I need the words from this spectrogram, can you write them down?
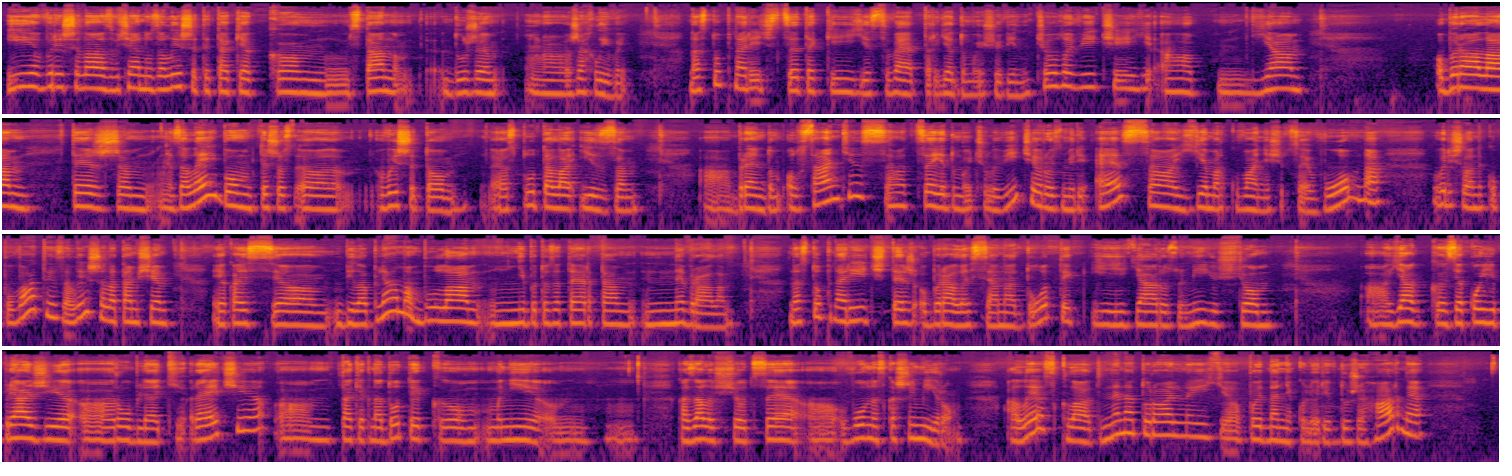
І вирішила, звичайно, залишити, так як ем, стан дуже е, жахливий. Наступна річ це такий светр, я думаю, що він чоловічий. Я обирала теж ем, за лейбом, те, що е, вишито, е, сплутала із брендом All Santis. Це, я думаю, чоловічий у розмірі S. Є маркування, що це вовна. Вирішила не купувати, залишила. Там ще якась біла пляма була, нібито затерта, не брала. Наступна річ теж обиралася на дотик, і я розумію, що як з якої пряжі роблять речі, так як на дотик мені казали, що це вовна з кашеміром. Але склад не натуральний, поєднання кольорів дуже гарне.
